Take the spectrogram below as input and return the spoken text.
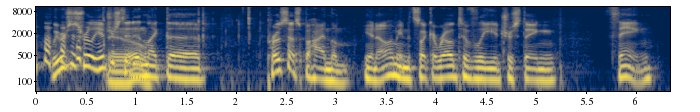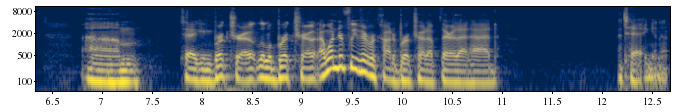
we were just really interested in like the process behind them. You know, I mean, it's like a relatively interesting thing. Um, Tagging brook trout, little brook trout. I wonder if we've ever caught a brook trout up there that had a tag in it.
